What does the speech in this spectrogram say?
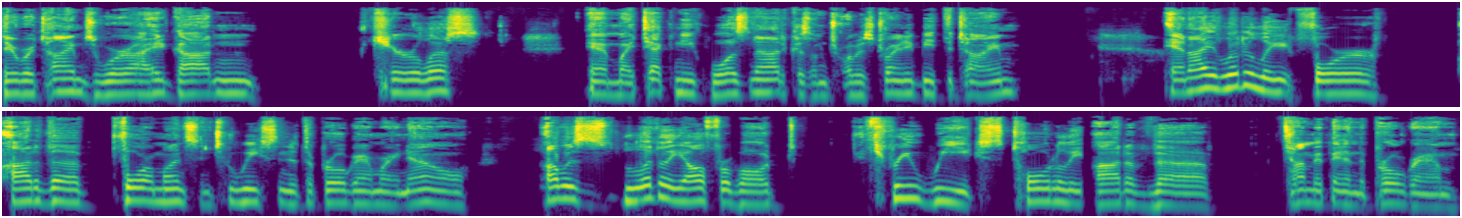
There were times where I had gotten careless and my technique was not because I was trying to beat the time. And I literally, for out of the four months and two weeks into the program right now, I was literally out for about three weeks, totally out of the time I've been in the program.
